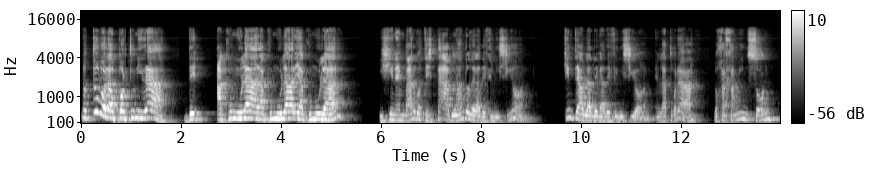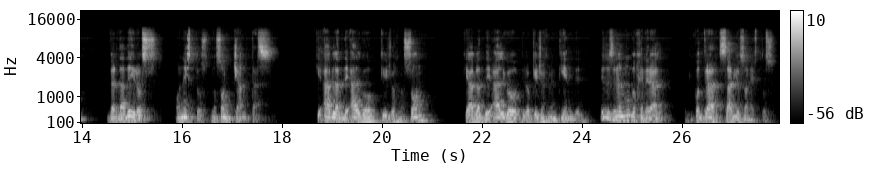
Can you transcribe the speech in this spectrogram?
no tuvo la oportunidad de acumular, acumular y acumular, y sin embargo te está hablando de la definición. ¿Quién te habla de la definición? En la Torá, los jajamín son verdaderos, honestos, no son chantas, que hablan de algo que ellos no son que hablan de algo de lo que ellos no entienden. Eso es en el mundo general. Encontrar sabios honestos.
